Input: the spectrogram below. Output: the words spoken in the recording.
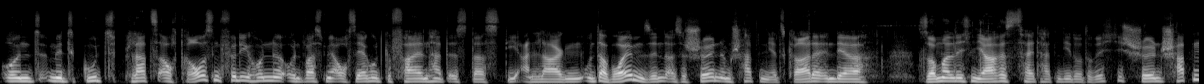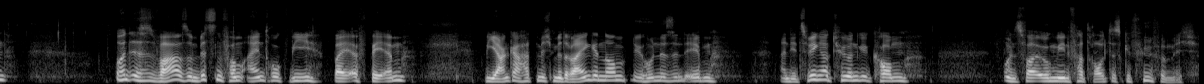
und mit gut Platz auch draußen für die Hunde. Und was mir auch sehr gut gefallen hat, ist, dass die Anlagen unter Bäumen sind, also schön im Schatten. Jetzt gerade in der sommerlichen Jahreszeit hatten die dort richtig schön Schatten. Und es war so ein bisschen vom Eindruck wie bei FBM. Bianca hat mich mit reingenommen. Die Hunde sind eben an die Zwingertüren gekommen. Und es war irgendwie ein vertrautes Gefühl für mich.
